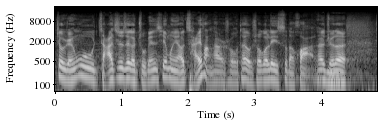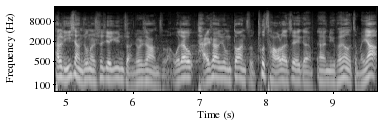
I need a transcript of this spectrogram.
就人物杂志这个主编谢梦瑶采访他的时候，他有说过类似的话，他就觉得他理想中的世界运转就是这样子的。我在台上用段子吐槽了这个呃女朋友怎么样，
